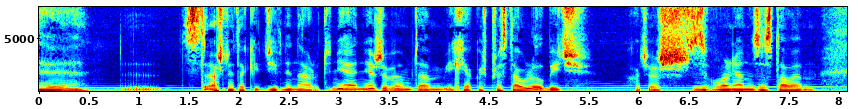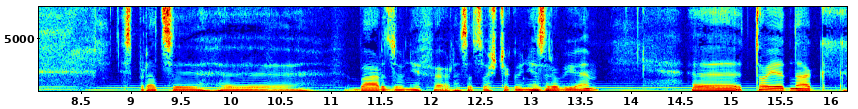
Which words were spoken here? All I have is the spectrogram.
E, e, strasznie taki dziwny naród. Nie, nie, żebym tam ich jakoś przestał lubić, chociaż zwolniony zostałem z pracy e, bardzo nie fair za coś, czego nie zrobiłem. E, to jednak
